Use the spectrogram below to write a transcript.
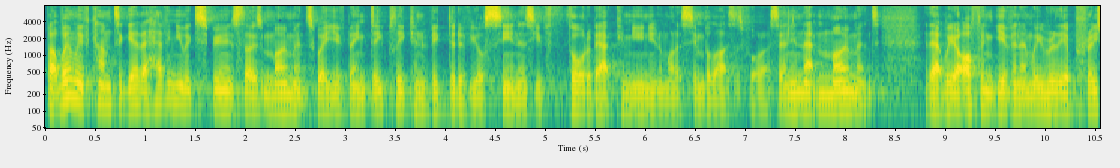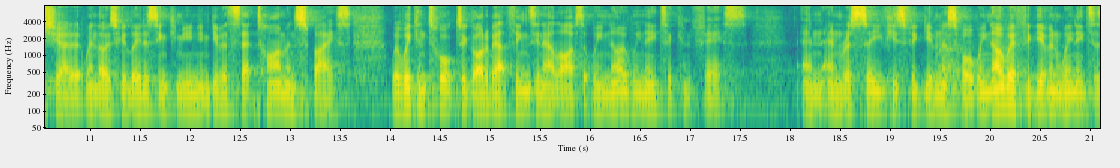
But when we've come together, haven't you experienced those moments where you've been deeply convicted of your sin as you've thought about communion and what it symbolises for us? And in that moment that we are often given, and we really appreciate it when those who lead us in communion give us that time and space where we can talk to God about things in our lives that we know we need to confess and, and receive His forgiveness for. We know we're forgiven, we need to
